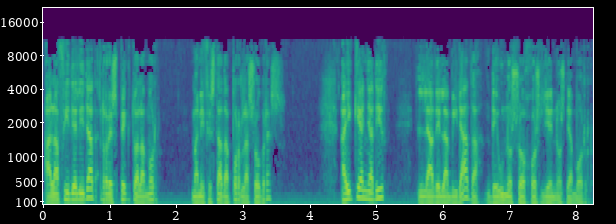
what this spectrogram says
A la fidelidad respecto al amor, manifestada por las obras, hay que añadir la de la mirada de unos ojos llenos de amor.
